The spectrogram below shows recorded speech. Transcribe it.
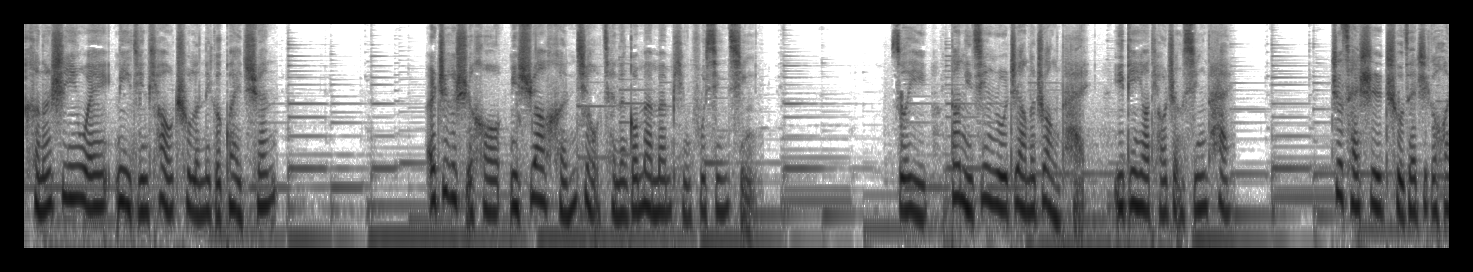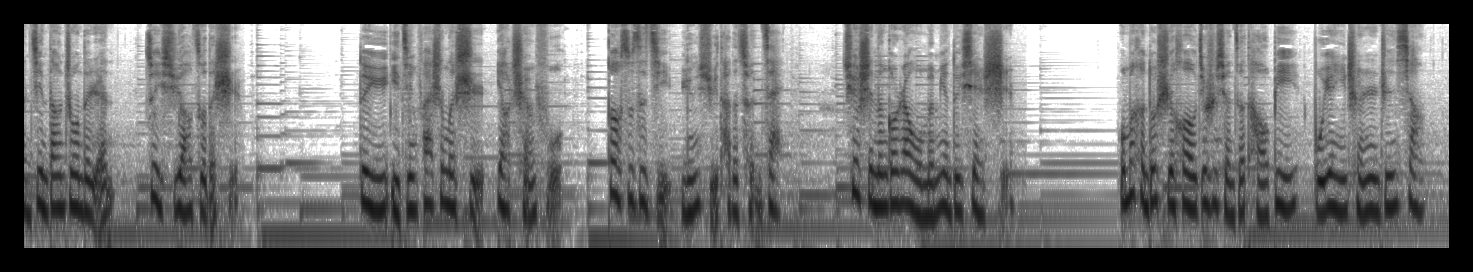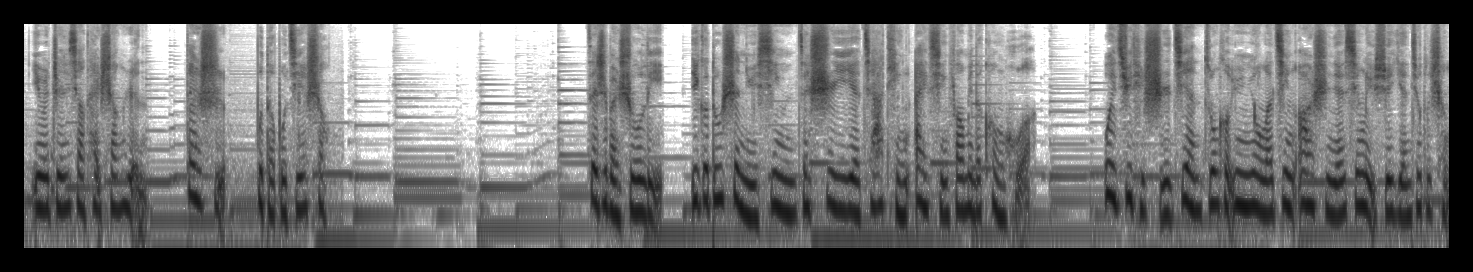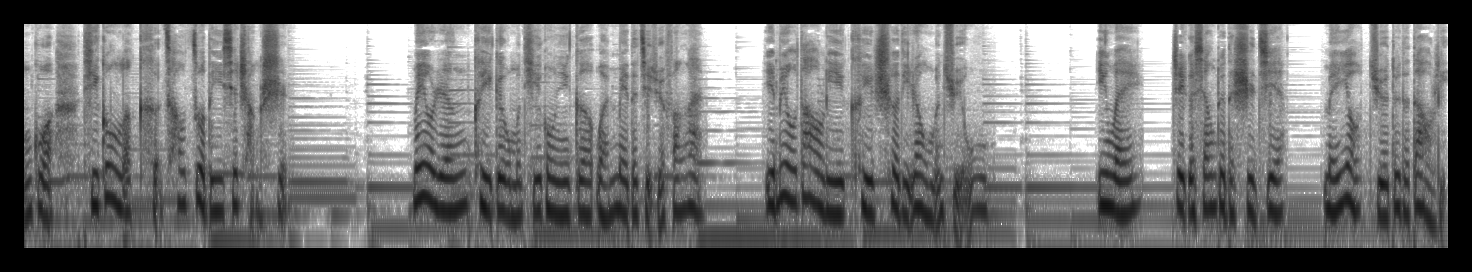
可能是因为你已经跳出了那个怪圈，而这个时候你需要很久才能够慢慢平复心情。所以，当你进入这样的状态，一定要调整心态，这才是处在这个环境当中的人最需要做的事。对于已经发生的事，要臣服，告诉自己允许它的存在，确实能够让我们面对现实。我们很多时候就是选择逃避，不愿意承认真相，因为真相太伤人。但是不得不接受。在这本书里，一个都市女性在事业、家庭、爱情方面的困惑，为具体实践综合运用了近二十年心理学研究的成果，提供了可操作的一些尝试。没有人可以给我们提供一个完美的解决方案，也没有道理可以彻底让我们觉悟，因为。这个相对的世界没有绝对的道理，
